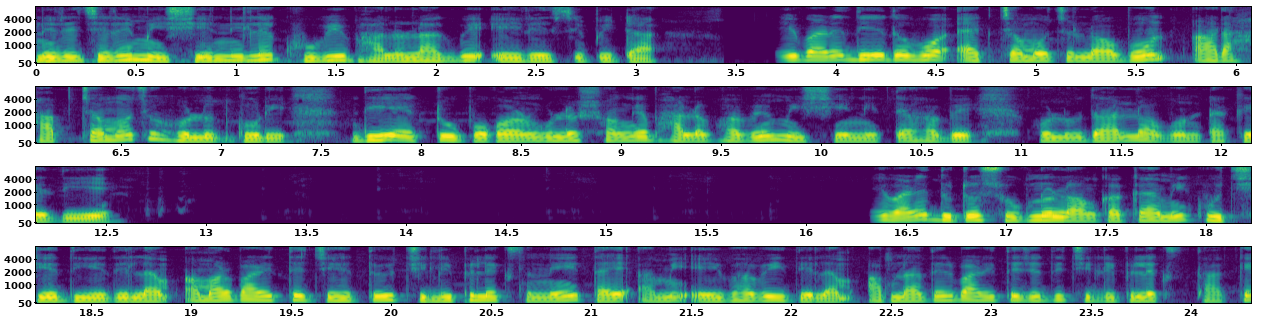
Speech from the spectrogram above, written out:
নেড়ে চেড়ে মিশিয়ে নিলে খুবই ভালো লাগবে এই রেসিপিটা। এবারে দিয়ে দেবো এক চামচ লবণ আর হাফ চামচ হলুদ গুঁড়ি। দিয়ে একটু উপকরণগুলোর সঙ্গে ভালোভাবে মিশিয়ে নিতে হবে হলুদ আর লবণটাকে দিয়ে। এবারে দুটো শুকনো লঙ্কাকে আমি কুচিয়ে দিয়ে দিলাম। আমার বাড়িতে যেহেতু চিলি ফ্লেক্স নেই, তাই আমি এইভাবেই দিলাম। আপনাদের বাড়িতে যদি চিলি ফ্লেক্স থাকে,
